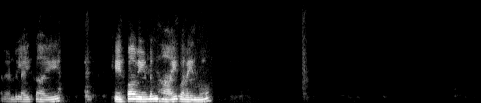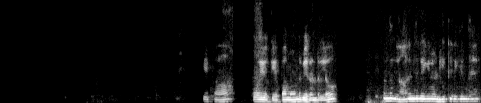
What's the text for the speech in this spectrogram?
രണ്ട് ലൈക്കായി കേഫ വീണ്ടും ഹായ് പറയുന്നു. കേഫ പോയോ? കേഫ മൂന്ന് പേരുണ്ടല്ലോ. എന്താ ഞാൻ എന്തിനാ ഇങ്ങനെ എണീറ്റിരിക്കുന്നേ?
